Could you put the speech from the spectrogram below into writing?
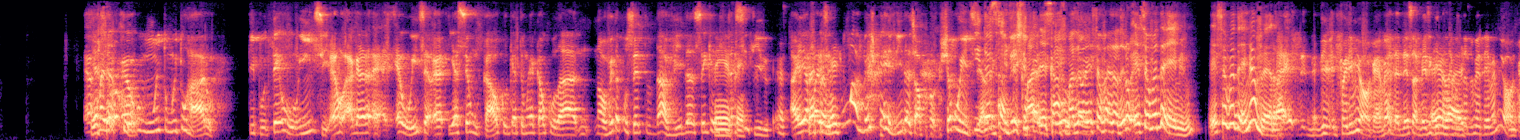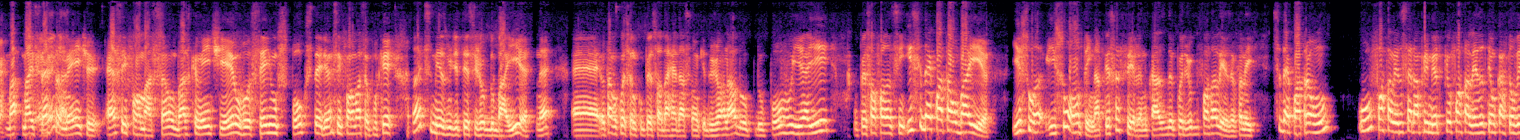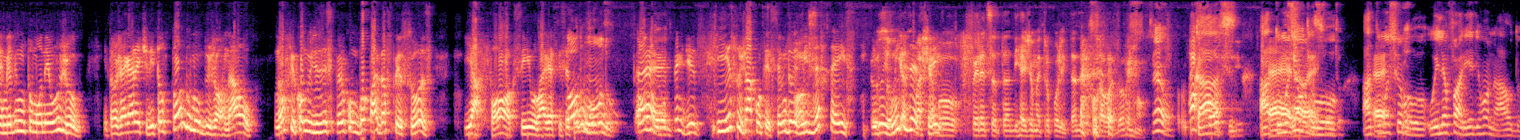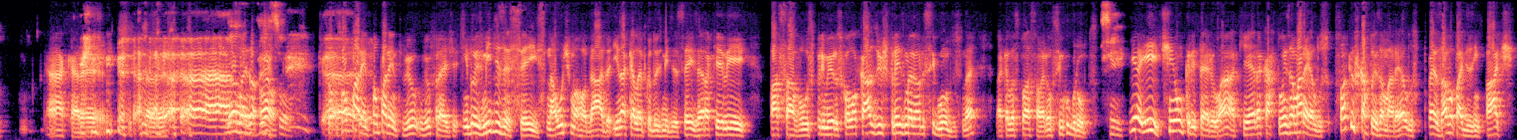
É, mas é, é algo muito, muito raro. Tipo, ter o índice, é, é, é o índice, é, ia ser um cálculo que a turma ia calcular 90% da vida sem que ele fizesse sentido. Aí apareceu uma vez perdida, só, chama o índice. E dessa vez que mas, Cássio, mas esse é o verdadeiro, esse é o VDM, viu? Esse é o VDM a Vera. Mas, foi de minhoca, é verdade. Dessa vez que é, tá levantando o VDM é minhoca. Mas, mas é certamente, verdade. essa informação, basicamente eu, você e uns poucos teriam essa informação. Porque antes mesmo de ter esse jogo do Bahia, né? É, eu estava conversando com o pessoal da redação aqui do jornal, do, do Povo, e aí o pessoal falando assim: e se der 4x1 Bahia? Isso, isso ontem, na terça-feira, no caso, depois do jogo do Fortaleza. Eu falei: se der 4x1, o Fortaleza será primeiro, porque o Fortaleza tem um cartão vermelho e não tomou nenhum no jogo. Então já é garantido. Então todo mundo do jornal não ficou no desespero como boa parte das pessoas, e a Fox, e o Live FC, todo, todo mundo. mundo é, perdido. E isso já aconteceu em 2016. Em 2016. Que chamou Feira de Santana de região metropolitana de Salvador, meu irmão. Não, a Cássio, a é, turma chamou. A turma é. chamou William Faria de Ronaldo. Ah, cara. É... não, mas ó, só, só um parente, só um parente, viu, viu, Fred? Em 2016, na última rodada, e naquela época 2016, era aquele passava os primeiros colocados e os três melhores segundos, né? Naquela situação. Eram cinco grupos. Sim. E aí tinha um critério lá que era cartões amarelos. Só que os cartões amarelos pesavam para desempate,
